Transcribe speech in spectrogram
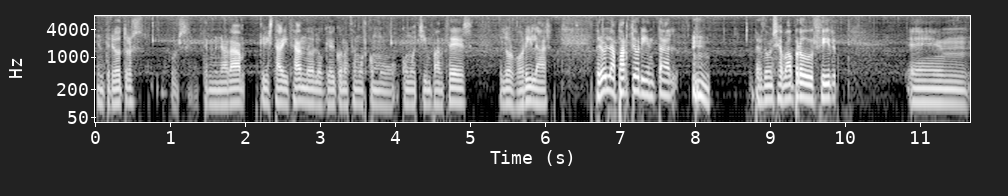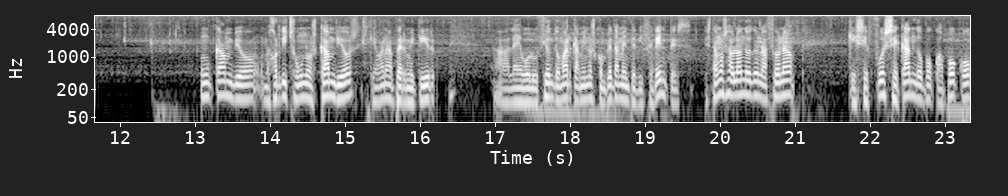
entre otros, pues terminará cristalizando en lo que hoy conocemos como, como chimpancés, y los gorilas. Pero en la parte oriental, perdón, se va a producir em, un cambio, mejor dicho, unos cambios que van a permitir a la evolución tomar caminos completamente diferentes. Estamos hablando de una zona que se fue secando poco a poco,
